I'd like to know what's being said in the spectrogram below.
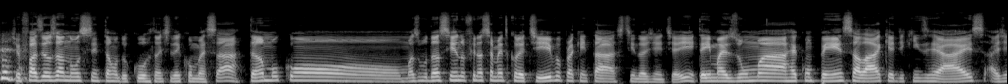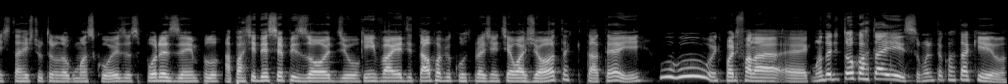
Deixa eu fazer os anúncios então do curto antes de começar. Tamo com umas mudanças no financiamento coletivo pra quem tá assistindo a gente aí. Tem mais uma recompensa lá que é de 15 reais. A gente tá reestruturando algumas coisas. Por exemplo, a partir desse episódio, quem vai editar o pavio curto pra gente é o AJ, que tá até aí. Uhul! A gente pode falar, é, manda o editor cortar isso, manda o editor cortar aquilo.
